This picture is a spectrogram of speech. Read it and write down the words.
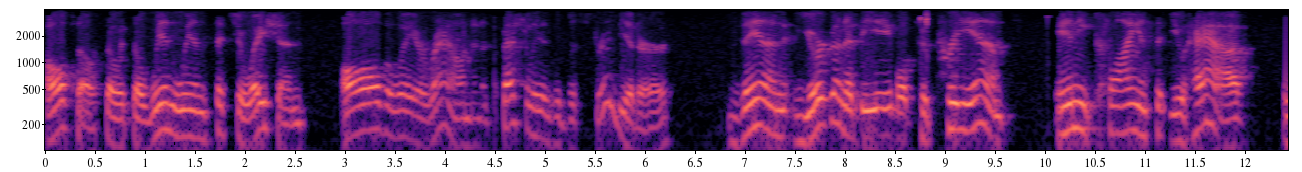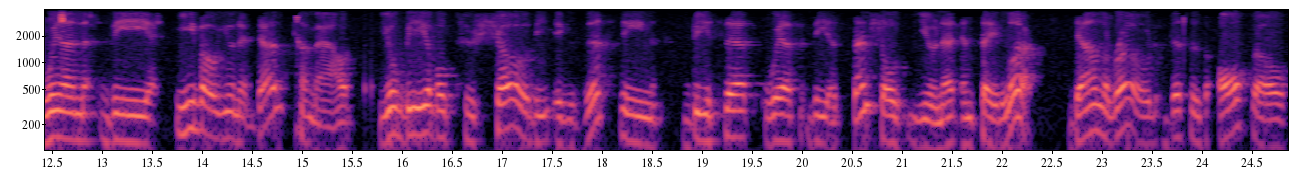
also. So it's a win-win situation all the way around and especially as a distributor, then you're going to be able to preempt any clients that you have when the Evo unit does come out, you'll be able to show the existing BSIT with the Essentials unit and say, look, down the road, this is also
